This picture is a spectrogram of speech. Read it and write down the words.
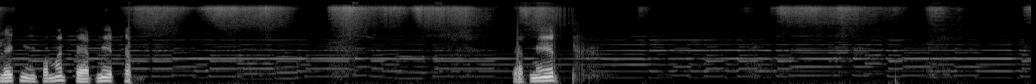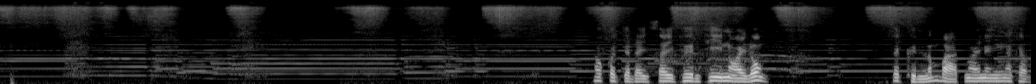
เล็กนี่ประมาณแปดเมตรครับแปดเมตร เขาก็จะได้ใส่พื้นที่น้อยลง จะขึ้นลำบากหน่อยหนึงนะครับ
